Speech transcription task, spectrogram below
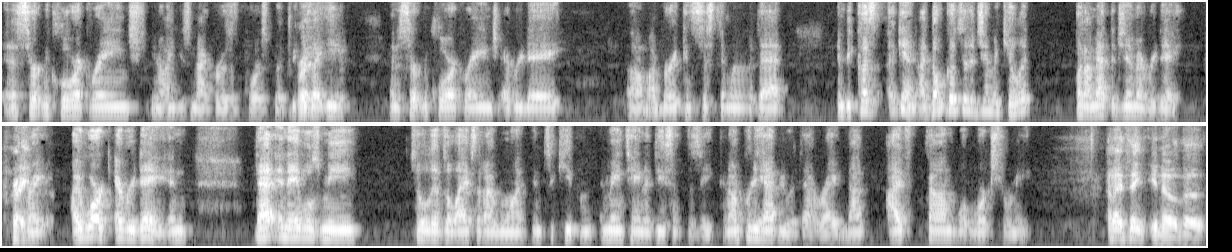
in a certain caloric range you know i use macros of course but because Right. i eat in a certain caloric range every day um, i'm very consistent with that. And because again i don't go to the gym and kill it but i'm at the gym every day right, right? I work every day. And that enables me to live the life that i want and to keep and maintain a decent physique. And i'm pretty happy with that right? I've found what works for me. And i think you know the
